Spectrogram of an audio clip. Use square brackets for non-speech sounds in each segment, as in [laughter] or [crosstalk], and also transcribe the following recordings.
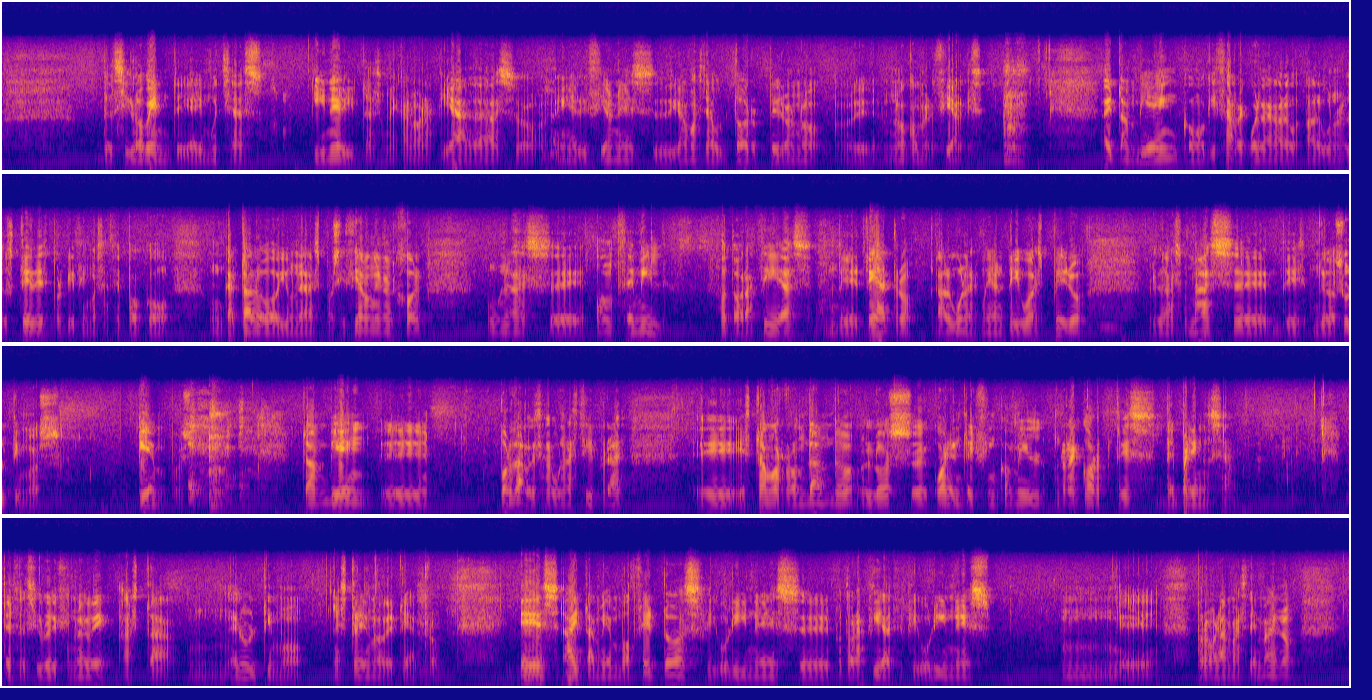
del siglo XX, y hay muchas inéditas, mecanografiadas o en ediciones, digamos, de autor, pero no, eh, no comerciales. [clears throat] Hay también, como quizá recuerdan algunos de ustedes, porque hicimos hace poco un catálogo y una exposición en el hall, unas 11.000 eh, fotografías de teatro, algunas muy antiguas, pero las más eh, de, los últimos tiempos. También, eh, por darles algunas cifras, estamos rondando los 45.000 recortes de prensa desde el siglo XIX hasta mm, el último estreno de teatro. Hay también bocetos, figurines, eh, fotografías de figurines, mm, eh, programas de mano,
